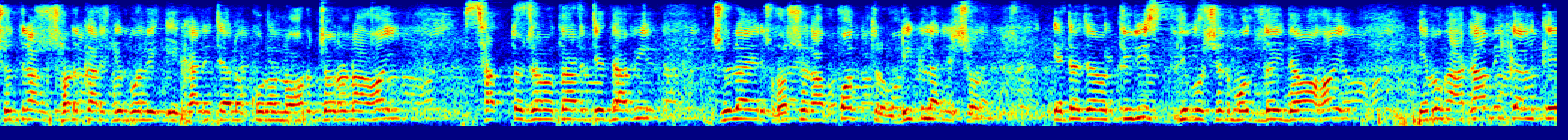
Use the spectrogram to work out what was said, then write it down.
সুতরাং সরকারকে বলি, এখানে যেন কোনো নড়চড় না হয়। ছাত্র জনতার যে দাবি, জুলাইয়ের ঘোষণাপত্র, ডিক্লারেশন, এটা যেন তিরিশ দিবসের মধ্যেই দেওয়া হয় এবং আগামীকালকে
